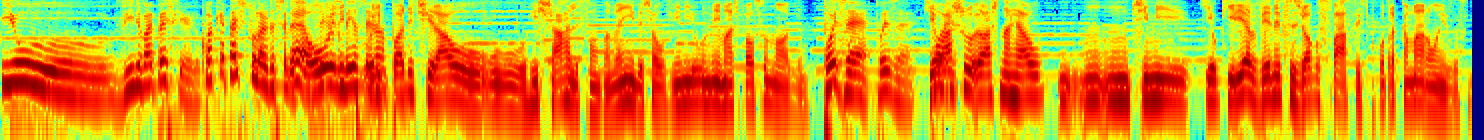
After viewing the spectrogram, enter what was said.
e o Vini vai pra esquerda. O Paquetá é titular da É, seleção, ou seja no ele, meio, ou ele pode tirar o, o Richarlison também, deixar o Vini e o Neymar de falso 9. Pois é, pois é. Que eu acho, eu acho, na real, um, um time que eu queria ver nesses jogos fáceis, tipo, contra Camarões, assim.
